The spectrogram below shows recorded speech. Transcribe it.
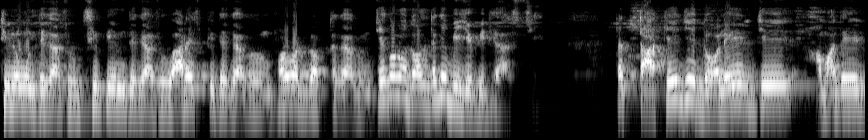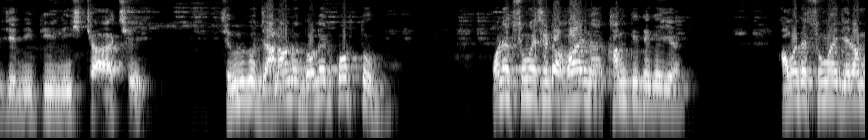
তৃণমূল থেকে আসুক সিপিএম থেকে আসুক, আরএসপি থেকে আসুন ফরওয়ার্ড ব্লক থেকে আসুন, যে কোনো দল থেকে বিজেপিতে আসছে। তা তাকে যে দলের যে আমাদের যে নীতি নিষ্ঠা আছে, সেগুলো তো জানানো দলের কর্তব্য। অনেক সময় সেটা হয় না, খামতি থেকে যায়। আমাদের সময় যেরকম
